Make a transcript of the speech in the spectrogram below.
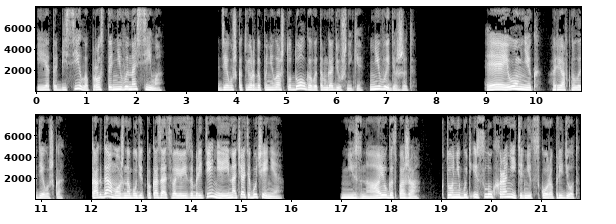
и это бесило просто невыносимо. Девушка твердо поняла, что долго в этом гадюшнике не выдержит. «Эй, умник!» — рявкнула девушка. «Когда можно будет показать свое изобретение и начать обучение?» «Не знаю, госпожа. Кто-нибудь из слуг-хранительниц скоро придет.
